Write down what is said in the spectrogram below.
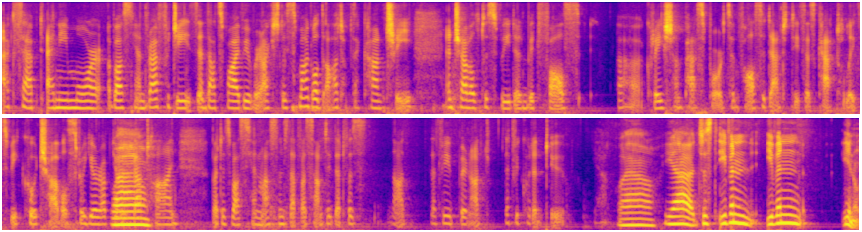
accept any more Bosnian refugees, and that's why we were actually smuggled out of the country and traveled to Sweden with false uh, Croatian passports and false identities as Catholics. We could travel through Europe wow. during that time, but as Bosnian Muslims, that was something that was not that we were not that we couldn't do. Wow. Yeah. Just even even you know,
